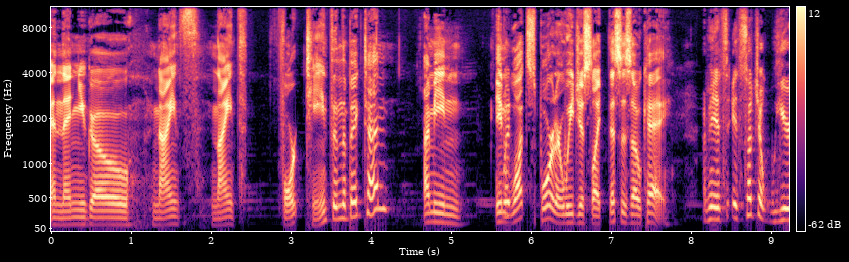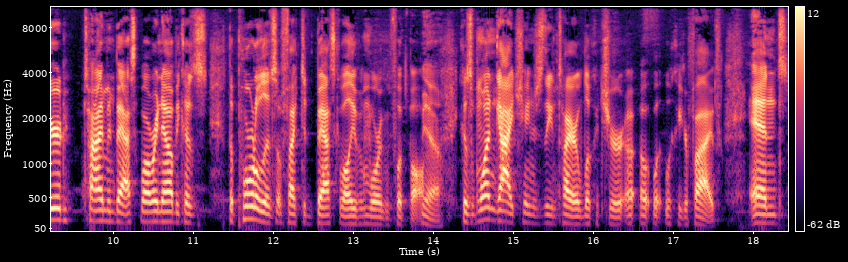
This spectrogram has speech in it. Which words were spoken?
and then you go ninth, ninth, fourteenth in the Big Ten. I mean, in But- what sport are we just like this is okay? I mean, it's it's such a weird time in basketball right now because the portal has affected basketball even more than football. Yeah. because one guy changes the entire look at your uh, uh, look at your five, and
